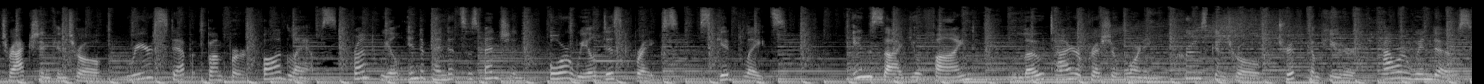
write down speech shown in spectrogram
traction control, rear step bumper, fog lamps, front wheel independent suspension, four-wheel disc brakes, skid plates, Inside you'll find low tire pressure warning, cruise control, trip computer, power windows,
